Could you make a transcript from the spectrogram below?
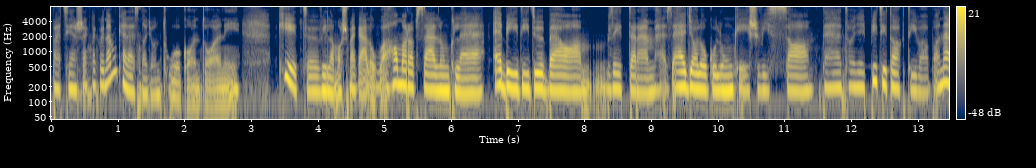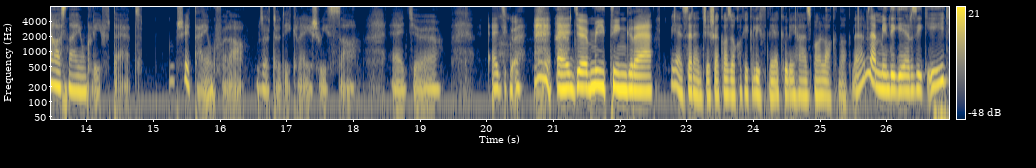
pacienseknek, hogy nem kell ezt nagyon túl gondolni. Két villamos megállóval hamarabb szállunk le, ebédidőbe az étteremhez elgyalogolunk és vissza, tehát, hogy egy picit aktívabban, ne használjunk liftet, sétáljunk fel az ötödikre és vissza egy egy, egy meetingre. Milyen szerencsések azok, akik lift nélküli házban laknak, nem? Nem mindig érzik így,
